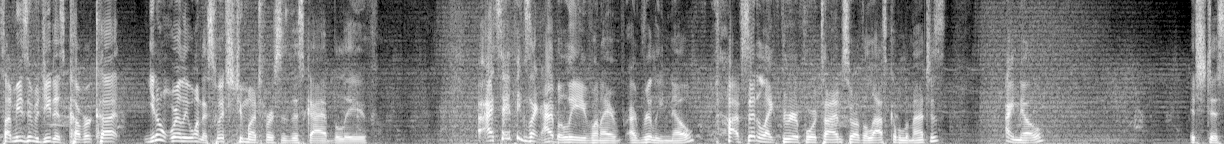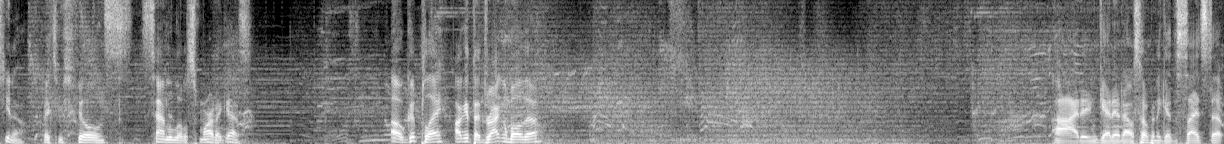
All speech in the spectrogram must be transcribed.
So I'm using Vegeta's cover cut. You don't really want to switch too much versus this guy, I believe. I say things like I believe when I, I really know. I've said it like three or four times throughout the last couple of matches. I know. It's just, you know, makes me feel and sound a little smart, I guess. Oh, good play. I'll get that Dragon Ball, though. Ah, I didn't get it. I was hoping to get the sidestep.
